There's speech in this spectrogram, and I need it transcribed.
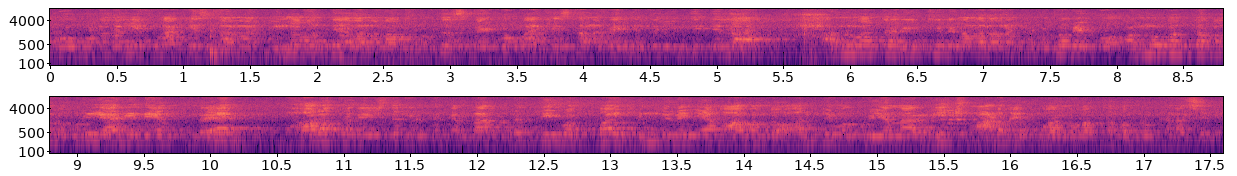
ಭೂಪಟದಲ್ಲಿ ಪಾಕಿಸ್ತಾನ ಇಲ್ಲದಂತೆ ಅದನ್ನು ನಾವು ಗುರುತಿಸಬೇಕು. ಪಾಕಿಸ್ತಾನ ಹಿಂದೆ ಇದ್ದಿದ್ದಿಲ್ಲ ಅನ್ನುವಂಥ ರೀತಿಯಲ್ಲಿ ನಾವು ಅದನ್ನು ಕಂಡುಕೋಬೇಕು ಅನ್ನುವಂಥ ಒಂದು ಗುರಿ ಯಾರಿದೆ ಅಂತಂದ್ರೆ ಭಾರತ ದೇಶದಲ್ಲಿ ಇರ್ತಕ್ಕಂಥ ಪ್ರತಿಯೊಬ್ಬ ಹಿಂದುವಿಗೆ ಆ ಒಂದು ಅಂತಿಮ ಗುರಿಯನ್ನ ರೀಚ್ ಮಾಡಬೇಕು ಅನ್ನುವಂಥ ಒಂದು ಕನಸಿದೆ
